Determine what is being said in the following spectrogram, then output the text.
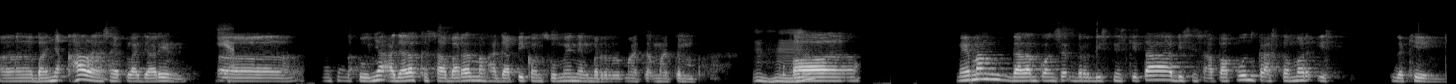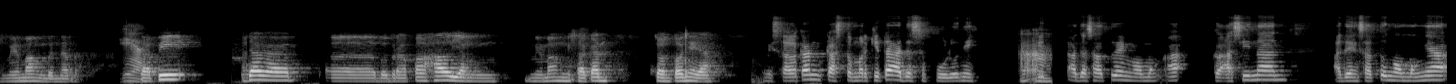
Eh, banyak hal yang saya pelajarin. Iya. Eh, salah satunya adalah kesabaran menghadapi konsumen yang bermacam-macam. Mhm. Eh, memang dalam konsep berbisnis kita, bisnis apa pun, customer is the king. Memang benar. Iya. Tapi ada eh, beberapa hal yang memang misalkan contohnya ya. Misalkan customer kita ada 10 nih. Heeh. Ada satu yang ngomong A keasinan, ada yang satu ngomongnya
